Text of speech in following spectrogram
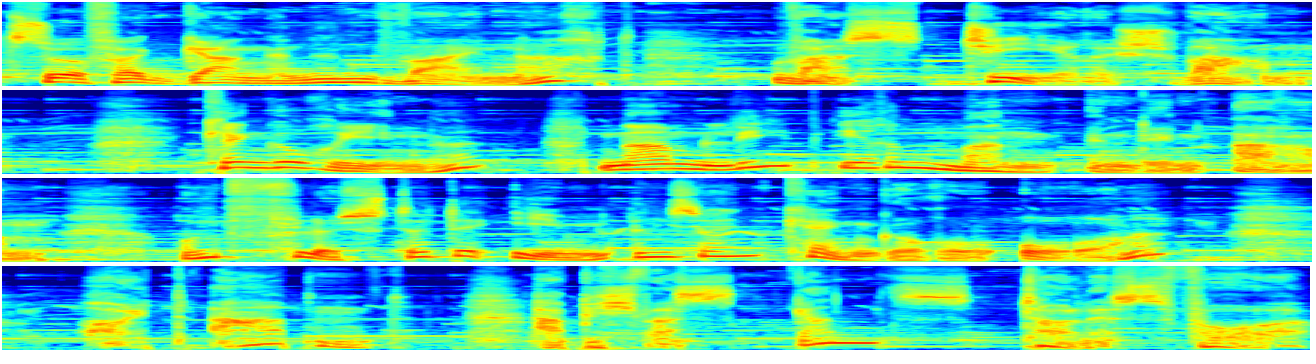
Zur vergangenen Weihnacht war's tierisch warm. Kängurine nahm lieb ihren Mann in den Arm und flüsterte ihm in sein Känguruohr, Heut Abend hab ich was ganz Tolles vor.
